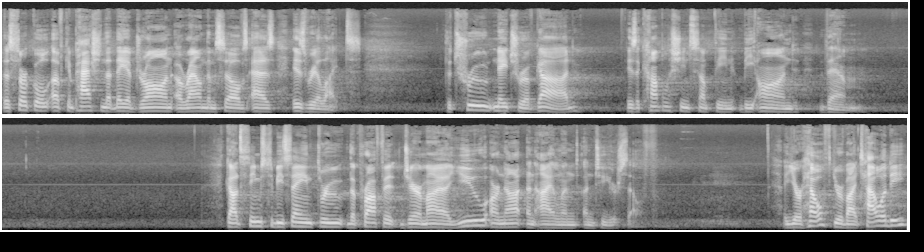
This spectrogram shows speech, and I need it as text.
the circle of compassion that they have drawn around themselves as Israelites. The true nature of God is accomplishing something beyond them. God seems to be saying through the prophet Jeremiah, You are not an island unto yourself your health, your vitality,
